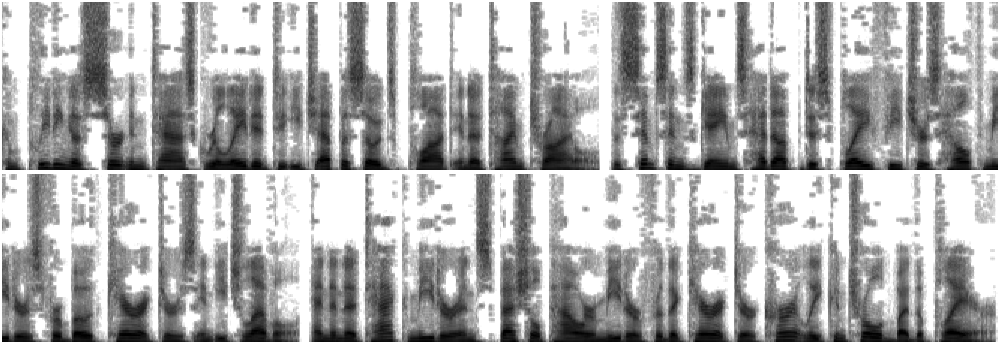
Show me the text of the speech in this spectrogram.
completing a certain task related to each episode's plot in a time trial. The Simpsons game's head-up display features health meters for both characters in each level, and an attack meter and special power meter for the character currently controlled by the player.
